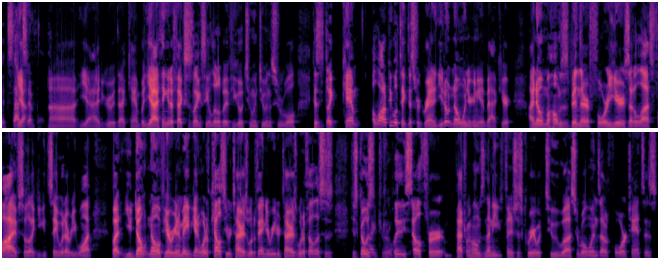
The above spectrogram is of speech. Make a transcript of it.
It's that yeah. simple. Uh, yeah, I'd agree with that, Cam. But yeah, I think it affects his legacy a little bit if you go two and two in the Super Bowl. Because like Cam, a lot of people take this for granted. You don't know when you're going to get back here. I know Mahomes has been there four years out of the last five, so like you can say whatever you want. But you don't know if you're ever going to make it again. What if Kelce retires? What if Andy Reid retires? What if Ellis is, just goes right, completely south for Patrick Mahomes and then he finishes his career with two uh, Super Bowl wins out of four chances?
